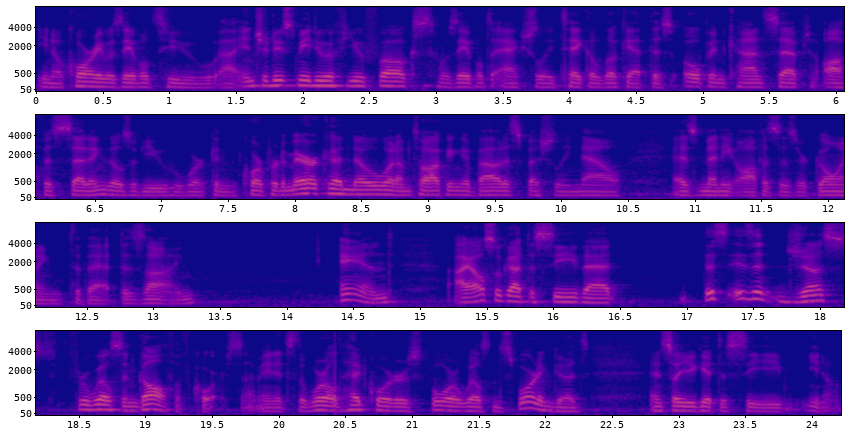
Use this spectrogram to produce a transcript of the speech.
You know, Corey was able to uh, introduce me to a few folks. Was able to actually take a look at this open concept office setting. Those of you who work in corporate America know what I'm talking about, especially now as many offices are going to that design. And I also got to see that this isn't just for Wilson Golf, of course. I mean, it's the world headquarters for Wilson Sporting Goods and so you get to see you know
